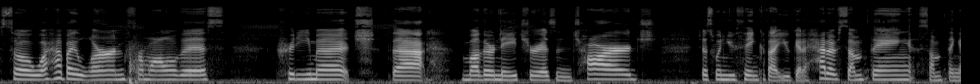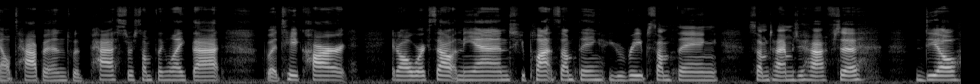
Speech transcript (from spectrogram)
So what have I learned from all of this? Pretty much that Mother Nature is in charge. Just when you think that you get ahead of something, something else happens with pests or something like that. But take heart, it all works out in the end. You plant something, you reap something. Sometimes you have to deal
